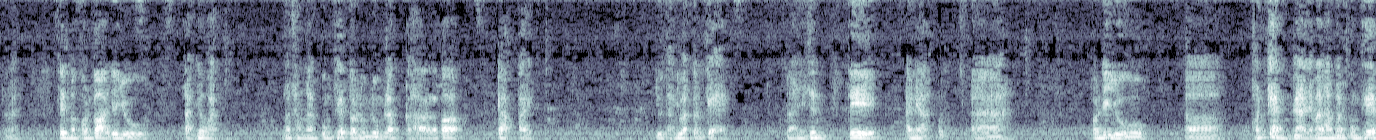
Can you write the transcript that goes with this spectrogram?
ใช่ไหมเช่นบางคนก็อาจจะอยู่ต่างจังหวัด มาทำงานกรุงเทพตอนหนุ่มๆแล้วก็แล้วก็กลับไป อยู่ต่างจังหวัดตอนแก่นะอย่างเช่นที่ไอเนี่ยคนที่อยู่ขอนแก่นนะจะมาทำงานกรุงเทพ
